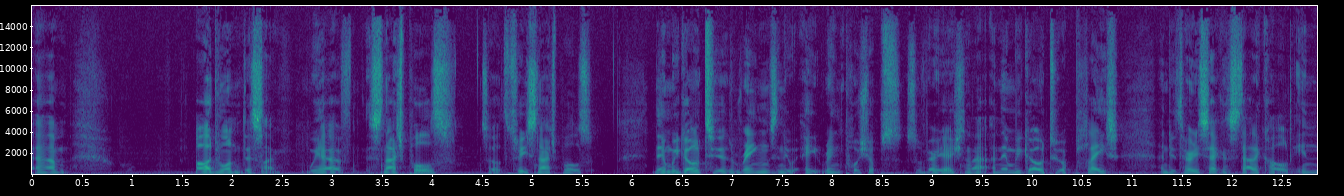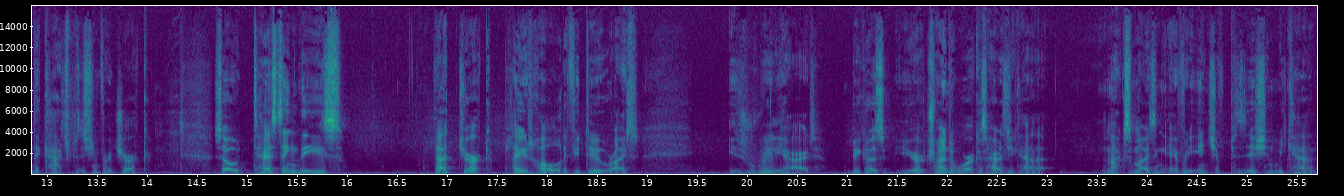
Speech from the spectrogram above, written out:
Um, odd one this time. We have snatch pulls, so three snatch pulls. Then we go to the rings and do eight ring push ups, some variation of that. And then we go to a plate and do 30 seconds static hold in the catch position for a jerk. So testing these, that jerk plate hold, if you do it right, is really hard because you're trying to work as hard as you can at maximizing every inch of position we can.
